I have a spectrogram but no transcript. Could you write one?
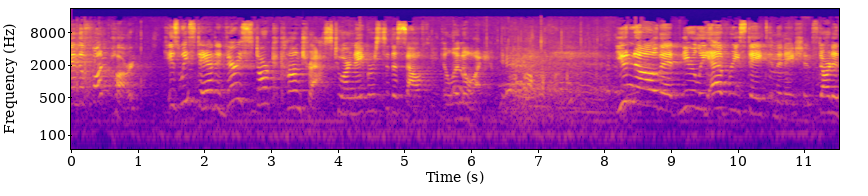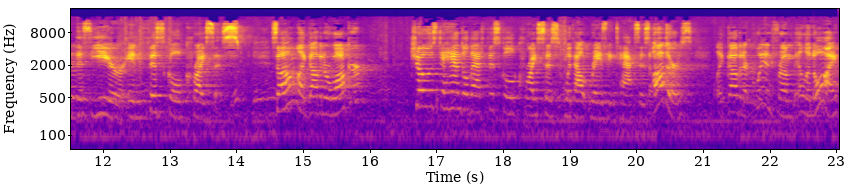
And the fun part is we stand in very stark contrast to our neighbors to the south, Illinois. You know that nearly every state in the nation started this year in fiscal crisis. Some, like Governor Walker, chose to handle that fiscal crisis without raising taxes. Others, like Governor Quinn from Illinois,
